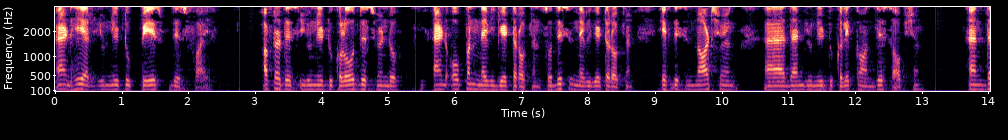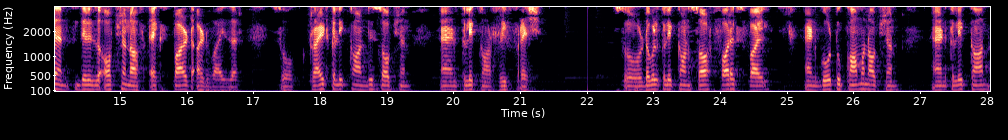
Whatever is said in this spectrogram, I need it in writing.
And here you need to paste this file after this you need to close this window and open navigator option. So this is navigator option. If this is not showing uh, then you need to click on this option. And then there is the option of expert advisor. So right click on this option and click on refresh. So double click on soft forex file and go to common option and click on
